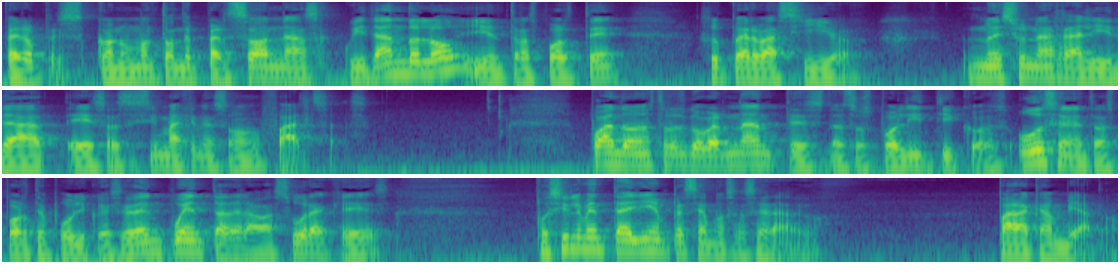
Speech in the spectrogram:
Pero pues con un montón de personas cuidándolo y el transporte súper vacío. No es una realidad esas imágenes son falsas. Cuando nuestros gobernantes, nuestros políticos usen el transporte público y se den cuenta de la basura que es, posiblemente allí empecemos a hacer algo para cambiarlo.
